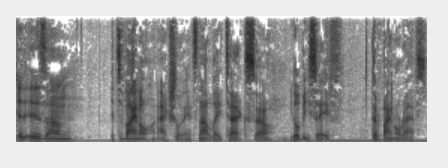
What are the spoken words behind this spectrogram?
It is um, it's vinyl actually. It's not latex, so you'll be safe. They're vinyl rafts.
